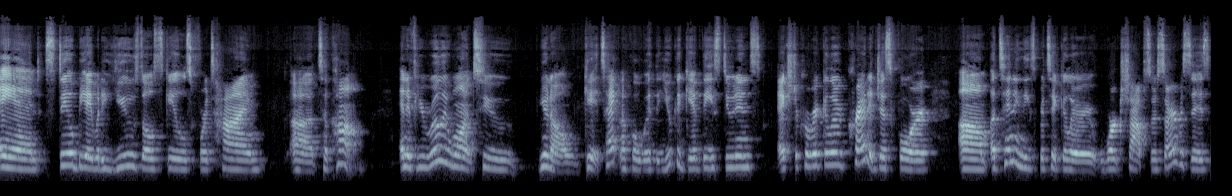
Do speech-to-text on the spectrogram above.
and still be able to use those skills for time uh, to come. And if you really want to you know get technical with it you could give these students extracurricular credit just for um, attending these particular workshops or services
